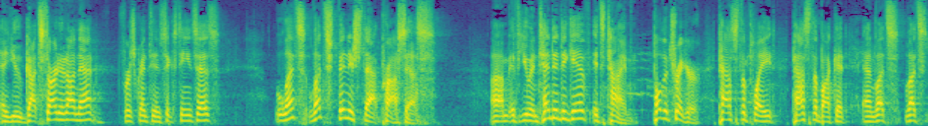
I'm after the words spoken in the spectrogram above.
And you got started on that. 1 Corinthians 16 says, let's, let's finish that process. Um, if you intended to give, it's time. Pull the trigger, pass the plate, pass the bucket, and let's, let's,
